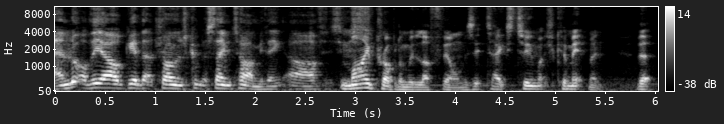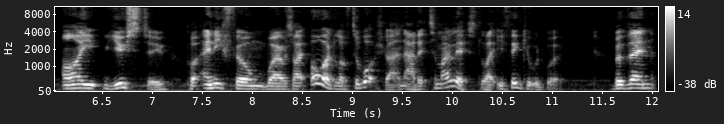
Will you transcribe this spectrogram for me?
And a lot of the I'll give that ones come at the same time. You think, oh, is My problem with love film is it takes too much commitment. That I used to put any film where I was like, oh, I'd love to watch that and add it to my list, like you think it would work. But then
